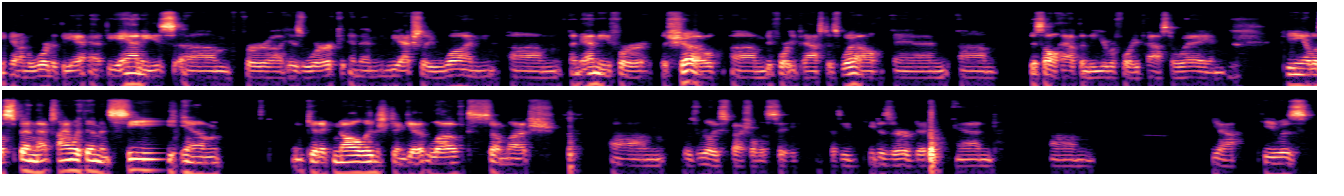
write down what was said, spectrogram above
he got an award at the at the Annies um, for uh, his work, and then we actually won um, an Emmy for the show um, before he passed as well. And um, this all happened the year before he passed away, and being able to spend that time with him and see him get acknowledged and get loved so much um, was really special to see because he, he deserved it. And Um, yeah, he was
